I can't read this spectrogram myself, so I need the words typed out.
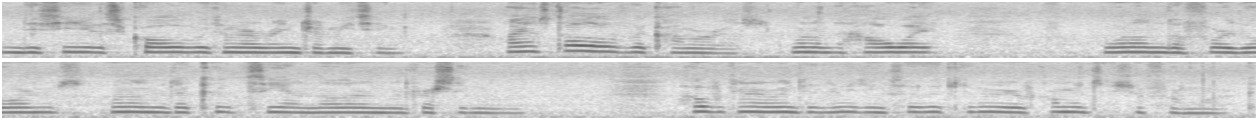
you see this call, we can arrange a meeting. I installed all of the cameras, one in the hallway, one on the four dorms, one on the jacuzzi, and another in the dressing room. I Hope we can arrange this meeting so we can your compensation from work,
